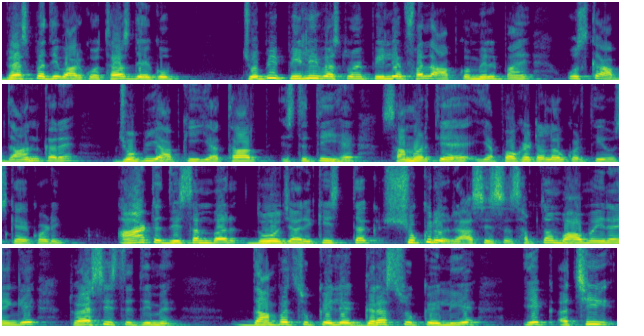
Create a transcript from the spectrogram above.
बृहस्पतिवार को थर्सडे को जो भी पीली वस्तुएँ, पीले फल आपको मिल पाए, उसका आप दान करें। जो भी आपकी यथार्थ स्थिति है, सामर्थ्य है या पॉकेट अलाउ करती है, उसके अकॉर्डिंग 8 दिसंबर 2021 तक शुक्र राशि से सप्तम भाव में ही रहेंगे। तो ऐसी स्थिति में दाम्पत्य सुख के लिए, ग्रस्त सुख के लिए, एक अच्छी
